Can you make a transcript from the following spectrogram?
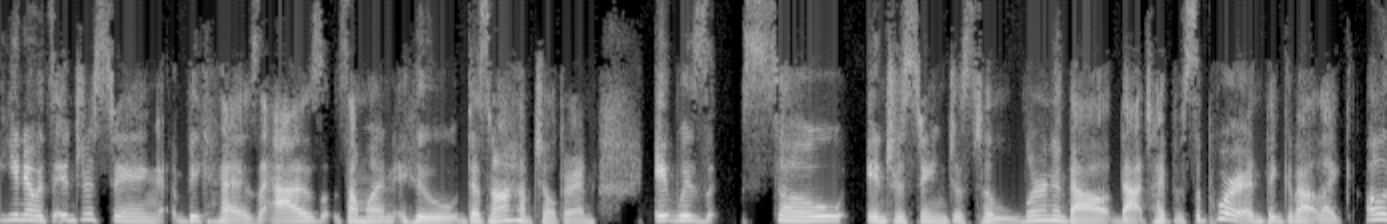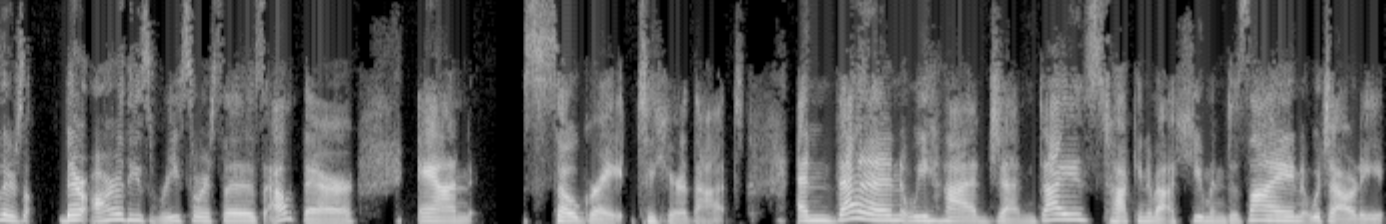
you know, it's interesting because as someone who does not have children, it was so interesting just to learn about that type of support and think about like, oh, there's, there are these resources out there and so great to hear that. And then we had Jen Dys talking about human design, which I already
